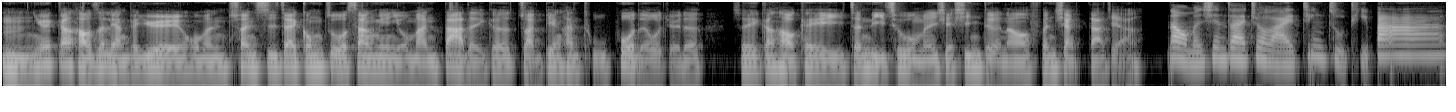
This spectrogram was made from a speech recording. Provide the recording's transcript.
嗯，因为刚好这两个月我们算是在工作上面有蛮大的一个转变和突破的，我觉得，所以刚好可以整理出我们一些心得，然后分享给大家。那我们现在就来进主题吧。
